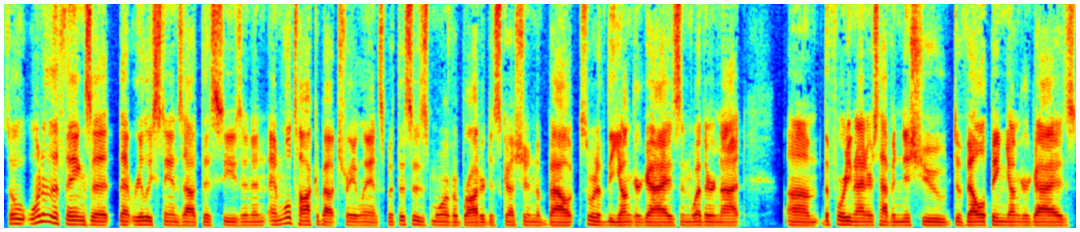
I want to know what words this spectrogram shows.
So one of the things that that really stands out this season, and and we'll talk about Trey Lance, but this is more of a broader discussion about sort of the younger guys and whether or not um, the 49ers have an issue developing younger guys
